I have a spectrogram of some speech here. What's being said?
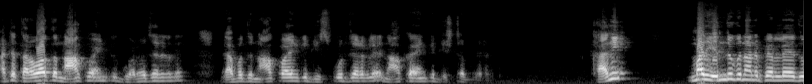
అంటే తర్వాత నాకు ఆయనకి గొడవ జరగలే లేకపోతే నాకు ఆయనకి డిస్ప్యూట్ జరగలే నాకు ఆయనకి డిస్టర్బ్ జరగలేదు కానీ మరి ఎందుకు నన్ను పిల్లలేదు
